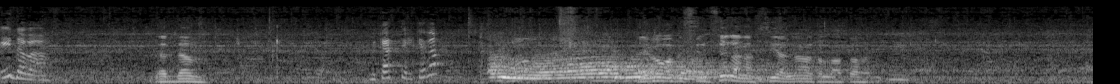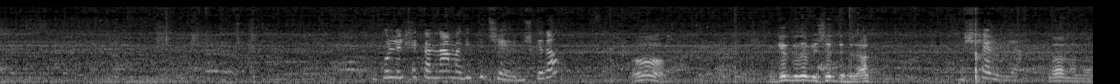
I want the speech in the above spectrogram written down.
إيه ده بقى؟ ده الدم. مكتل كده؟ اللي هو في السلسله نفسها اللي أنا طلعتها. كل الحتة الناعمة دي بتتشال مش كده؟ آه. الجلد ده بيشد في الأكل. مش حلو يعني. لا لا لا.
